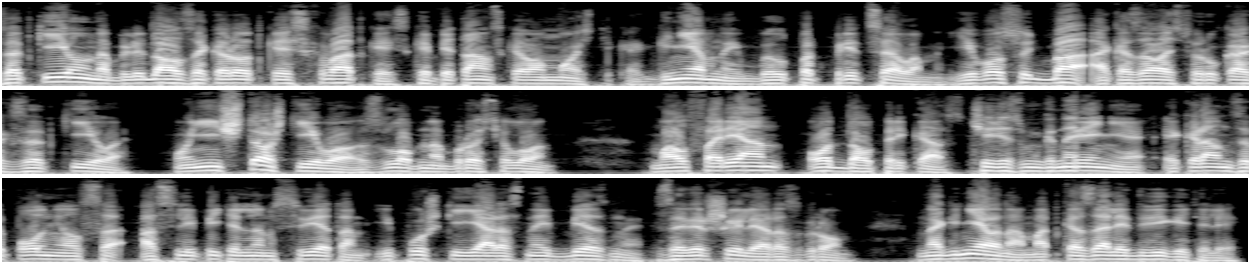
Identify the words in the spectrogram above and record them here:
Заткиил наблюдал за короткой схваткой с капитанского мостика. Гневный был под прицелом. Его судьба оказалась в руках Заткиила. «Уничтожьте его!» – злобно бросил он. Малфариан отдал приказ. Через мгновение экран заполнился ослепительным светом, и пушки яростной бездны завершили разгром. На гневном отказали двигатели.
